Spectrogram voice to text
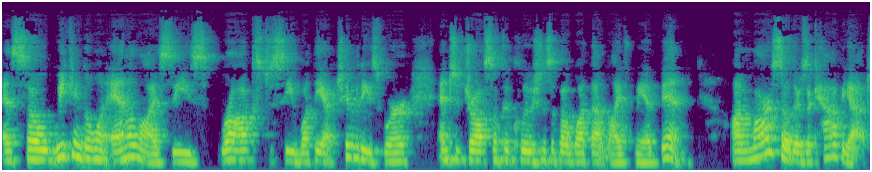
And so we can go and analyze these rocks to see what the activities were and to draw some conclusions about what that life may have been. On Mars, though, there's a caveat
